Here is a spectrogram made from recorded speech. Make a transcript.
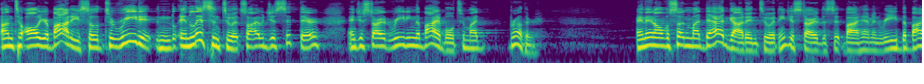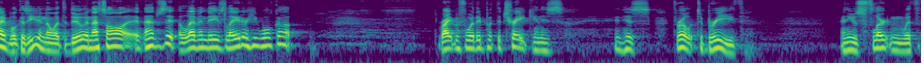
unto all your bodies. So to read it and, and listen to it. So I would just sit there and just started reading the Bible to my brother. And then all of a sudden, my dad got into it, and he just started to sit by him and read the Bible because he didn't know what to do. And that's all, and that was it. 11 days later, he woke up. Right before they put the trach in his, in his throat to breathe. And he was flirting with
